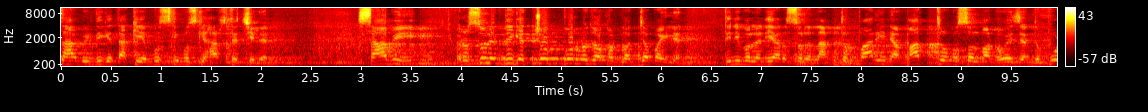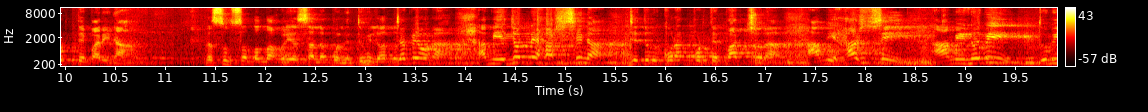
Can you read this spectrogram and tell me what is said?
সাহাবির দিকে তাকিয়ে মুসকি মুসকি হাসতেছিলেন। সাহাবি রসুলের দিকে চোখ পড়ল যখন লজ্জা পাইলেন। তিনি বললেন, ইয়া রসুল্লাহ আমি তো পারি না, মাত্র মুসলমান হয়েছে আমি তো পড়তে পারি না। রসুল সাল্লাম বললেন, তুমি লজ্জা পেও না। আমি এজন্য হাসছি না যে তুমি কোরআন পড়তে পারছ না। আমি হাসছি, আমি নবী, তুমি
